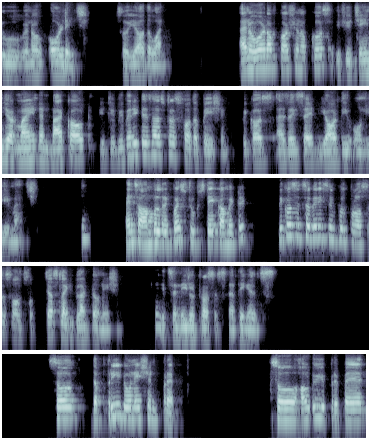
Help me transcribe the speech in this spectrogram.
to, you know, old age. So you're the one. And a word of caution, of course, if you change your mind and back out, it will be very disastrous for the patient because, as I said, you're the only match. Hence, humble request to stay committed because it's a very simple process also, just like blood donation. It's a needle process, nothing else. So the pre-donation prep. So how do you prepare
